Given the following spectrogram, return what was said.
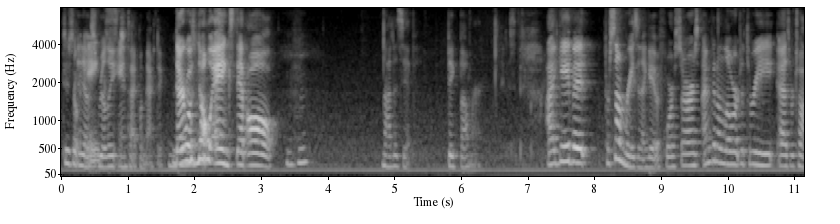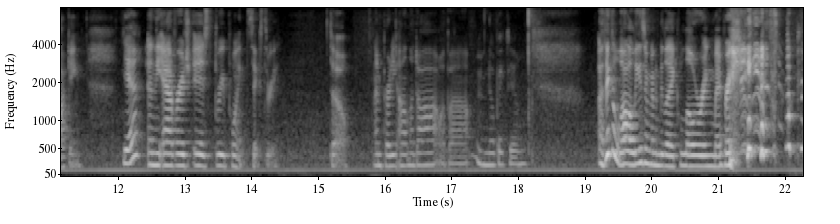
There's no and it was really angst. anticlimactic. There was no angst at all. Mhm. Not a zip. Big bummer. I gave it for some reason I gave it four stars. I'm gonna lower it to three as we're talking. Yeah. And the average is three point six three. So I'm pretty on the dot about No big deal. I think a lot of these I'm gonna be like lowering my rating as we're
